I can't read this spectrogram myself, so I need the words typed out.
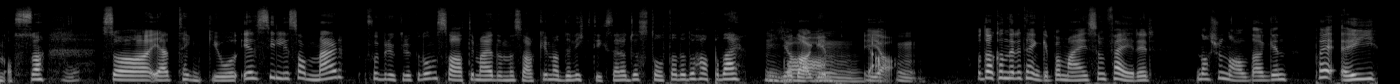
000 også. Så jeg tenker jo eh, Silje Sandmæl, forbrukerøkonom, sa til meg i denne saken at det viktigste er at du er stolt av det du har på deg Ja. på dagen. Ja. Ja. Mm. Og da kan dere tenke på meg som feirer nasjonaldagen på ei øy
